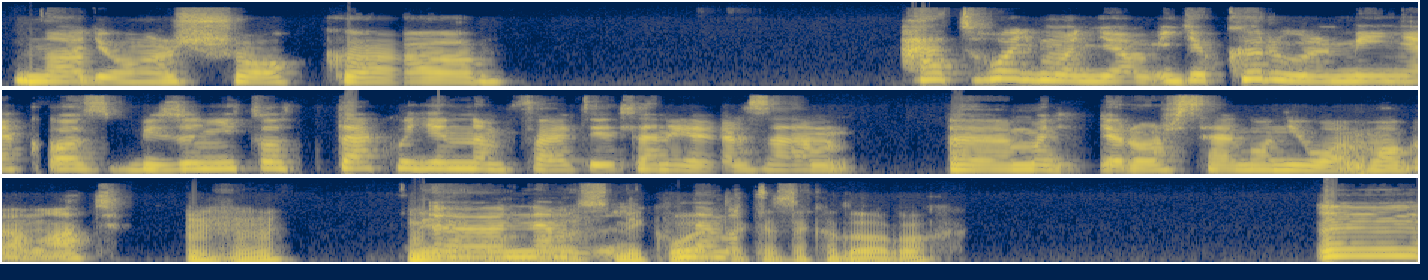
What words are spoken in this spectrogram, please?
nagyon sok, hát hogy mondjam, így a körülmények azt bizonyították, hogy én nem feltétlenül érzem Magyarországon jól magamat. Uh-huh. Mire nem- Mik voltak nem- ezek a dolgok? Mm,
